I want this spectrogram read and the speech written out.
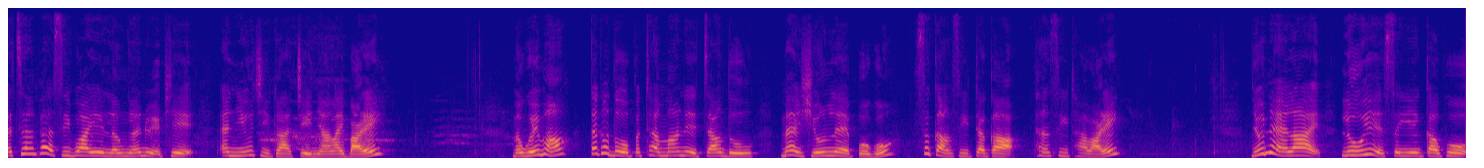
အကြံဖက်စီးပွားရေးလုပ်ငန်းတွေအဖြစ် NUG ကကြေညာလိုက်ပါတယ်။မကွေးမှာတက္ကသိုလ်ပထမနှစ်ကျောင်းသူမက်ယွန်းလဲပိုကိုစစ်ကောင်စီတပ်ကဖမ်းဆီးထားပါတယ်။ မြို့နယ်လိုက်လူဦးရေစည်ရင်ကောက်ဖို့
